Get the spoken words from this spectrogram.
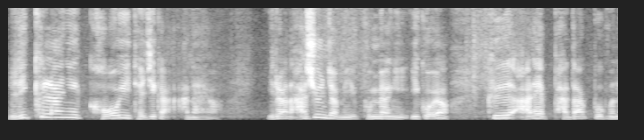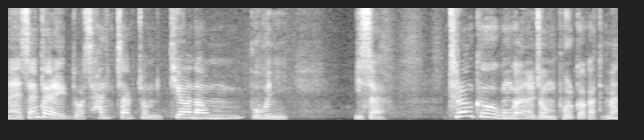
리클라인이 거의 되지가 않아요. 이런 아쉬운 점이 분명히 있고요. 그 아래 바닥 부분에 센터 레일도 살짝 좀 튀어나온 부분이 있어요. 트렁크 공간을 좀 볼 것 같으면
